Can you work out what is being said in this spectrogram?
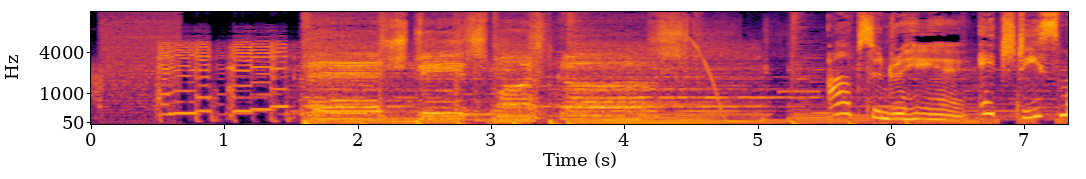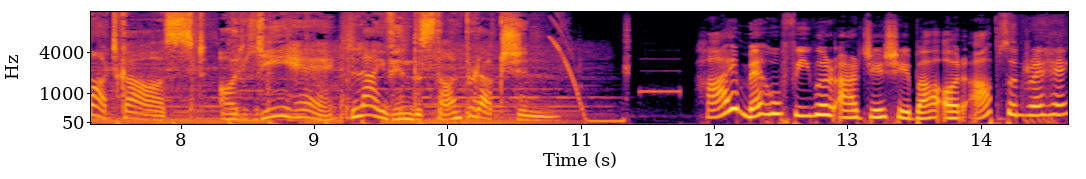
HD Smartcast. आप सुन रहे हैं एच डी स्मार्ट कास्ट और ये है लाइव हिंदुस्तान प्रोडक्शन हाय मैं हूँ फीवर आरजे शेबा और आप सुन रहे हैं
